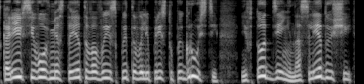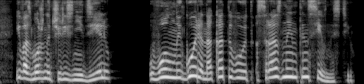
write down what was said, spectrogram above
Скорее всего, вместо этого вы испытывали приступы грусти и в тот день, и на следующий, и, возможно, через неделю. Волны горя накатывают с разной интенсивностью.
